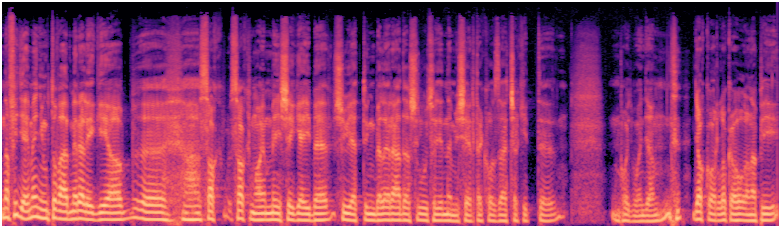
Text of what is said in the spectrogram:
Na figyelj, menjünk tovább, mert eléggé a, a szak, szakma mélységeibe süllyedtünk bele, ráadásul úgy, hogy én nem is értek hozzá, csak itt, hogy mondjam, gyakorlok a holnapi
